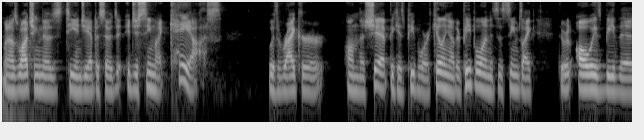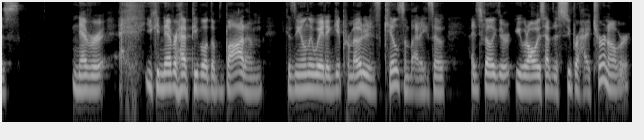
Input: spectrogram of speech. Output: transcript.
when I was watching those TNG episodes, it, it just seemed like chaos with Riker on the ship because people were killing other people, and it just seems like there would always be this never you can never have people at the bottom because the only way to get promoted is kill somebody. So I just felt like there, you would always have this super high turnover.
